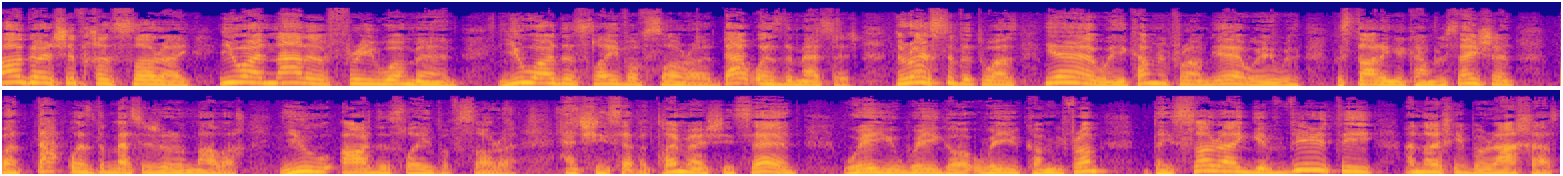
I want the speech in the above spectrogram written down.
You are not a free woman. You are the slave of Sarah. That was the message. The rest of it was, yeah, where you're coming from? Yeah, we we're, starting a conversation. But that was the message of the Malach. You are the slave of Sarah. And she said, but Tomer, she said, where you, where you go, where you coming from? They Sarai gevirti anochi barachas.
